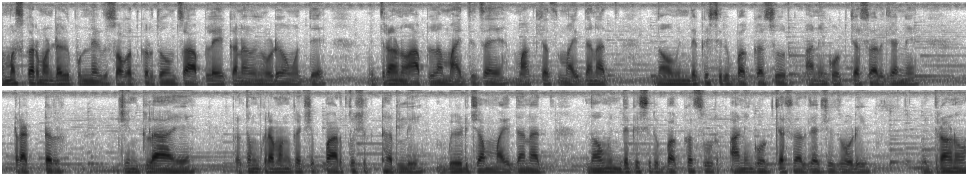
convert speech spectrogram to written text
नमस्कार मंडळी पुन्हा एकदा स्वागत करतो तुमचं आपल्या एका नवीन व्हिडिओमध्ये. मित्रांनो आपला माहितीच आहे मागच्याच मैदानात नवविंद श्री बक्कासूर आणि गोटच्या सर्जाने ट्रॅक्टर जिंकला आहे. प्रथम क्रमांकाची पारितोषिक ठरली. बीडच्या मैदानात नवविंद श्री बक्कासूर आणि गोटच्या सर्जाची जोडी. मित्रांनो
